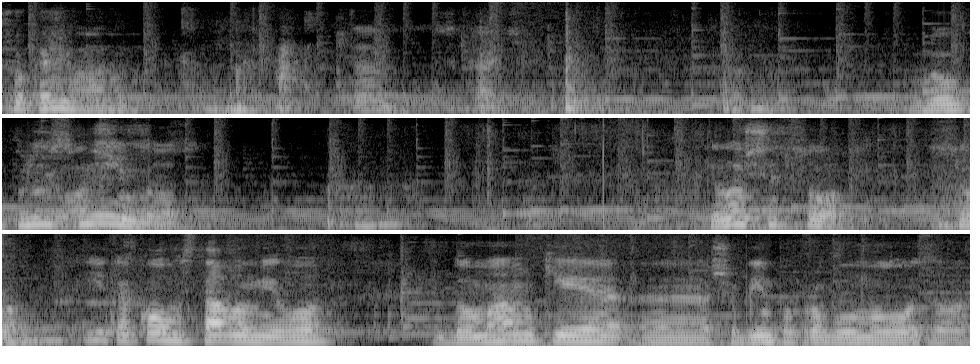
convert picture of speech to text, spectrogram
Що, кажи? Та скаче. Ну, плюс-мінус. Кіло 600. Все. І такого ставимо його до мамки, е, щоб він попробував молозиво.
